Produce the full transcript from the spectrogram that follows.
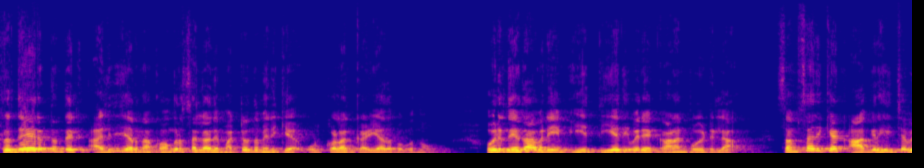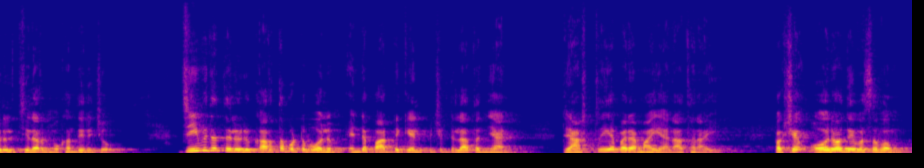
ഹൃദയരത്നത്തിൽ അലിഞ്ഞു ചേർന്ന കോൺഗ്രസ് അല്ലാതെ മറ്റൊന്നും എനിക്ക് ഉൾക്കൊള്ളാൻ കഴിയാതെ പോകുന്നു. ഒരു നേതാവിനെയും ഈ തീയതി വരെ കാണാൻ പോയിട്ടില്ല. സംസാരിക്കാൻ ആഗ്രഹിച്ചവരിൽ ചിലർ മുഖം തിരിച്ചു. ജീവിതത്തിൽ ഒരു കറുത്ത പൊട്ട് പോലും എന്റെ പാർട്ടിക്ക് ഏൽപ്പിച്ചിട്ടില്ലാത്ത ഞാൻ രാഷ്ട്രീയപരമായി അനാഥനായി. പക്ഷേ ഓരോ ദിവസവും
